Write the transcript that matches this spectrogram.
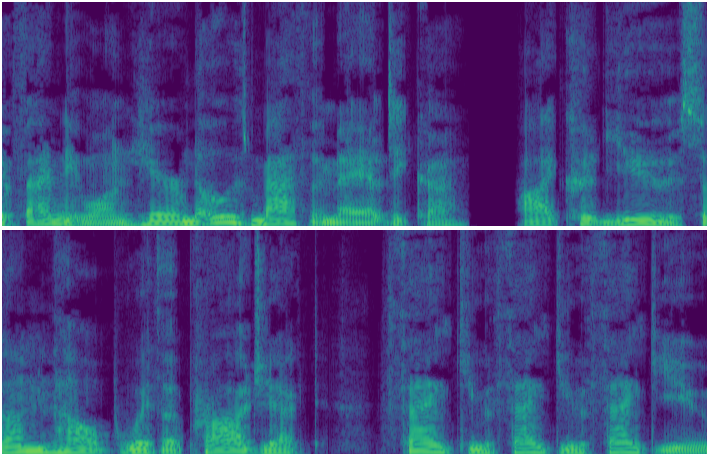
If anyone here knows Mathematica, I could use some help with a project. Thank you, thank you, thank you.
